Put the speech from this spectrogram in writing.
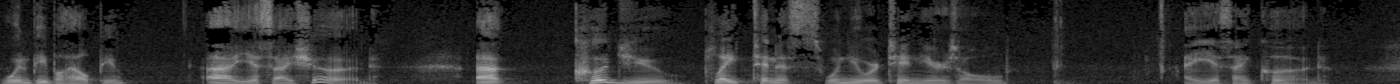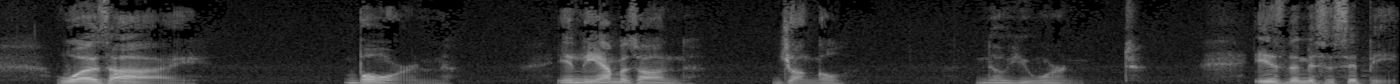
when people help you? Uh, yes, I should. Uh, could you play tennis when you were 10 years old? Uh, yes, I could. Was I born in the Amazon jungle? No, you weren't. Is the Mississippi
